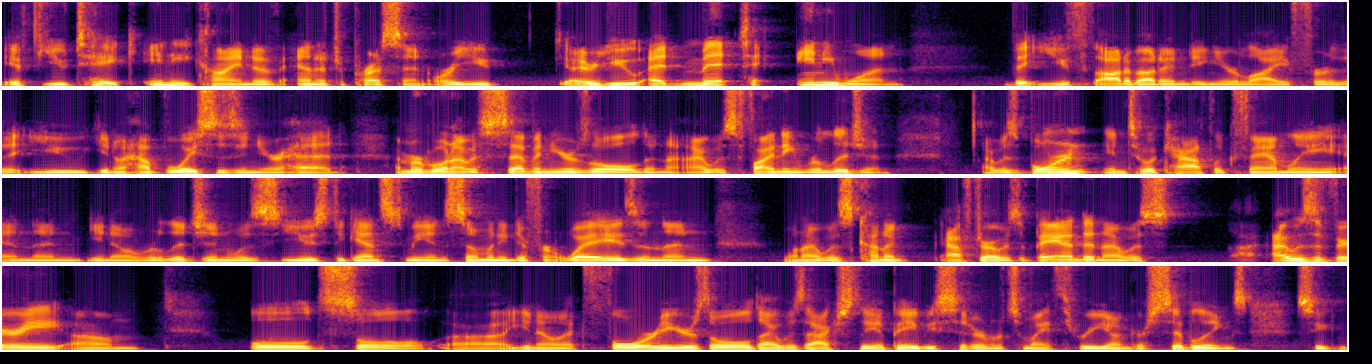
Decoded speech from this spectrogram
if you take any kind of antidepressant or you or you admit to anyone that you've thought about ending your life or that you you know have voices in your head. I remember when I was 7 years old and I was finding religion. I was born into a Catholic family and then, you know, religion was used against me in so many different ways and then when I was kind of after I was abandoned, I was I was a very um, old soul. Uh, you know, at four years old, I was actually a babysitter to my three younger siblings. So can,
